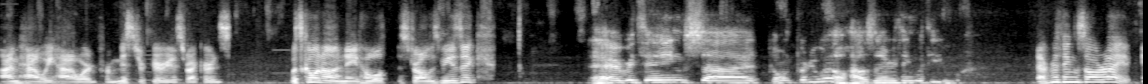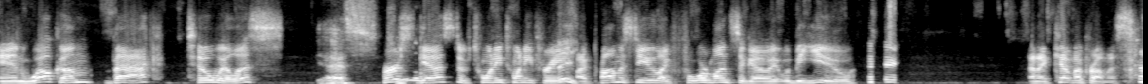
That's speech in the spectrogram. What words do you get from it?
I'm Howie Howard from Mr. Furious Records. What's going on, Nate Holt, Asterales Music? Everything's uh, going pretty well. How's everything with you? Everything's all right. And welcome back, Til Willis. Yes. First Til. guest of 2023. Hey. I promised you like four months ago it would be you. And I kept my promise.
